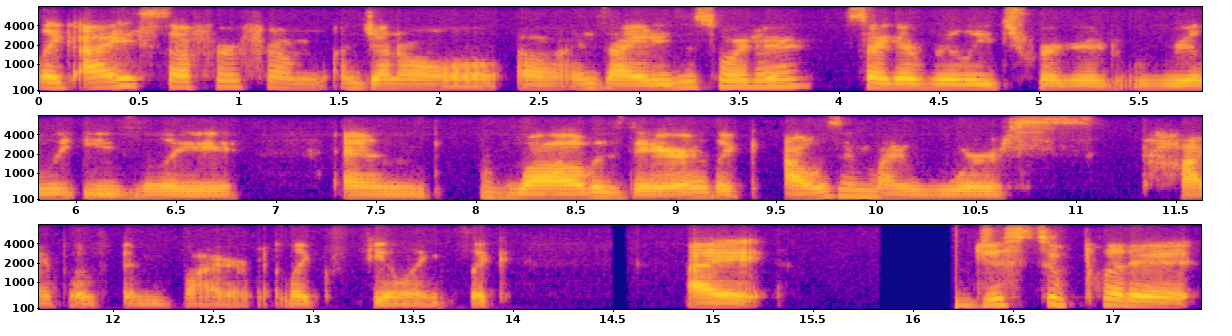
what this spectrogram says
like i suffer from a general uh, anxiety disorder so i get really triggered really easily. And while i was there like i was in my worst type of environment like feelings. Like i just to put it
